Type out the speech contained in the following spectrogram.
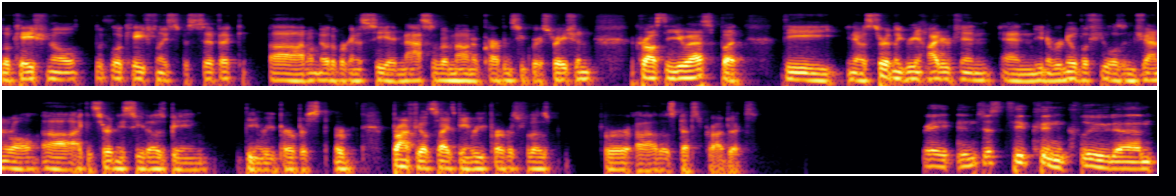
locational locationally specific. Uh, I don't know that we're going to see a massive amount of carbon sequestration across the U.S., but the you know certainly green hydrogen and you know renewable fuels in general, uh, I could certainly see those being being repurposed or brownfield sites being repurposed for those for uh, those of projects. Great. And just to conclude, um,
